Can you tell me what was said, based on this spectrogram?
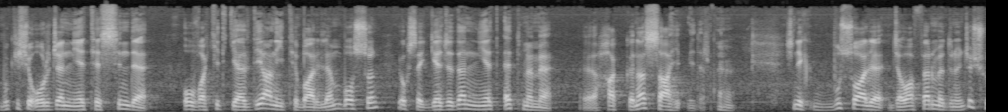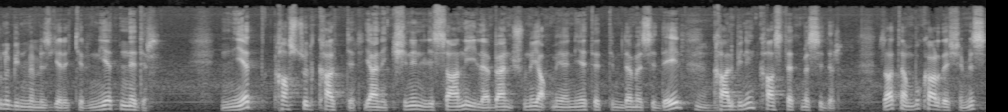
bu kişi oruca niyet etsin de o vakit geldiği an itibariyle mi bozsun yoksa geceden niyet etmeme e, hakkına sahip midir? Evet. Şimdi bu suale cevap vermeden önce şunu bilmemiz gerekir. Niyet nedir? Niyet kastül kalptir. Yani kişinin lisanı ile ben şunu yapmaya niyet ettim demesi değil, hı kalbinin kastetmesidir. Zaten bu kardeşimiz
